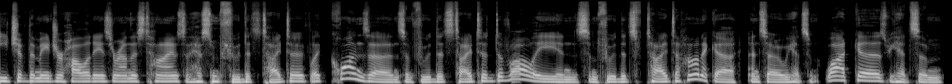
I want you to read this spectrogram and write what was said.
each of the major holidays around this time. So they have some food that's tied to like Kwanzaa and some food that's tied to Diwali and some food that's tied to Hanukkah. And so we had some latkes, we had some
